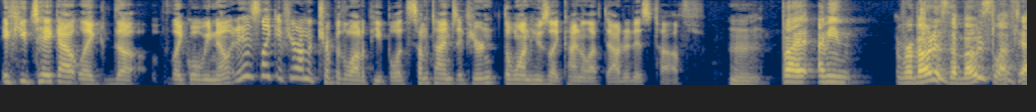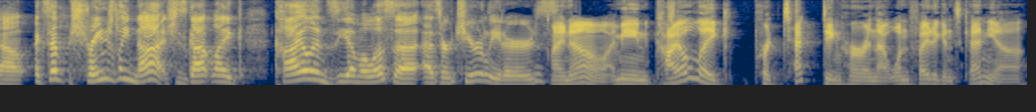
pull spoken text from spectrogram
if you take out like the like what we know, it is like if you're on a trip with a lot of people, it's sometimes if you're the one who's like kind of left out, it is tough. Mm. But I mean, Ramona's the most left out, except strangely not. She's got like Kyle and Zia Melissa as her cheerleaders. I know. I mean, Kyle like protecting her in that one fight against Kenya.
